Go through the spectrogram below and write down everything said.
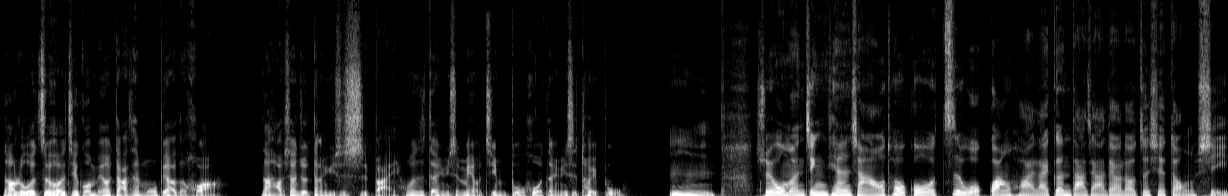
然后如果最后的结果没有达成目标的话。那好像就等于是失败，或者是等于是没有进步，或等于是退步。嗯，所以我们今天想要透过自我关怀来跟大家聊聊这些东西。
